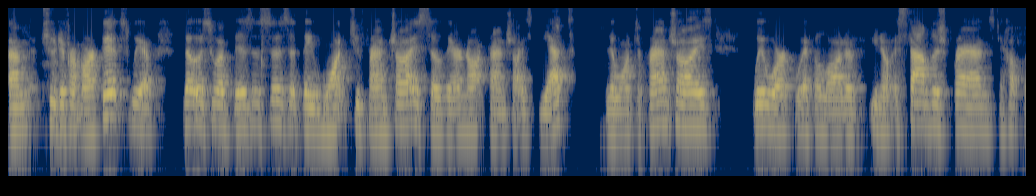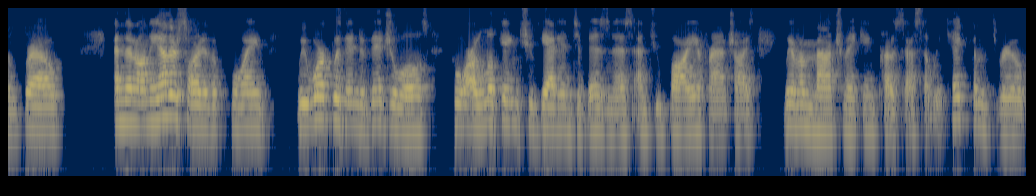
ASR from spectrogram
um, two different markets. We have those who have businesses that they want to franchise, so they're not franchised yet. They want to franchise. We work with a lot of, you know, established brands to help them grow. And then on the other side of the coin, we work with individuals who are looking to get into business and to buy a franchise. We have a matchmaking process that we take them through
